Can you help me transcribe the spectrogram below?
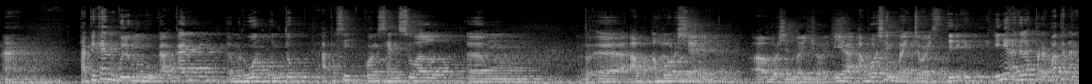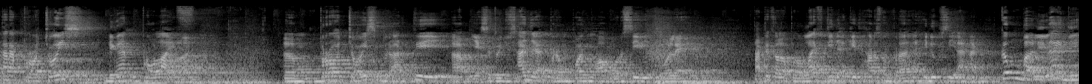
Nah, tapi kan belum membukakan em, ruang untuk apa sih konsensual eh, ab- abortion. Abortion by choice. Iya, abortion by choice. Jadi ini adalah perdebatan antara pro choice dengan pro life. Um, pro choice berarti um, ya setuju saja perempuan mau aborsi boleh. Tapi kalau pro life tidak kita harus mempertahankan hidup si anak. Kembali lagi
